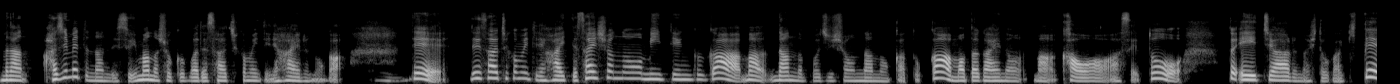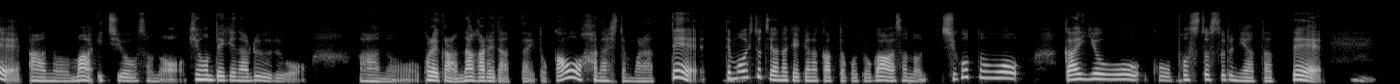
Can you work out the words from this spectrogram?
まあ、な初めてなんですよ。今の職場でサーチコミュニティに入るのが。で、で、サーチコミュニティに入って、最初のミーティングが、まあ、何のポジションなのかとか、まあお互いの、まあ、顔合わせと、あと HR の人が来て、あの、まあ、一応、その、基本的なルールを、あの、これからの流れだったりとかを話してもらって、で、うん。もう一つやらなきゃいけなかったことが、その、仕事を、概要を、こう、ポストするにあたって、うん。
